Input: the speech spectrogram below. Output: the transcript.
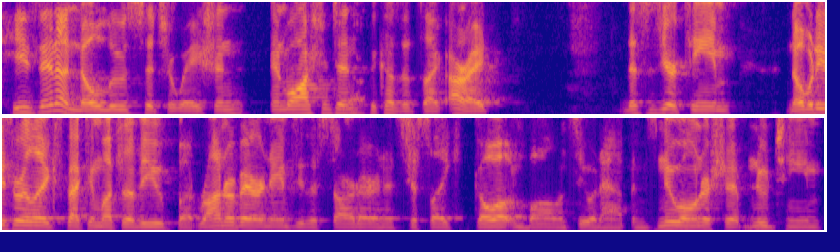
he's in a no lose situation in Washington because it's like, all right, this is your team. Nobody's really expecting much of you, but Ron Rivera names you the starter, and it's just like go out and ball and see what happens. New ownership, new team.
